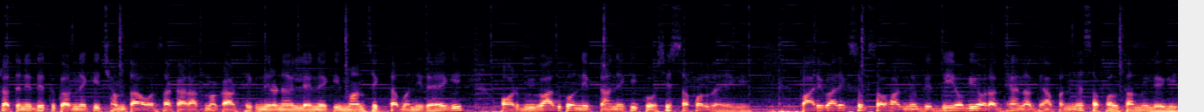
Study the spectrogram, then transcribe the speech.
प्रतिनिधित्व करने की क्षमता और सकारात्मक आर्थिक निर्णय लेने की मानसिकता बनी रहेगी और विवाद को निपटाने की कोशिश सफल रहेगी। पारिवारिक सुख सौहार्द में वृद्धि होगी और अध्ययन अध्यापन में सफलता मिलेगी।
